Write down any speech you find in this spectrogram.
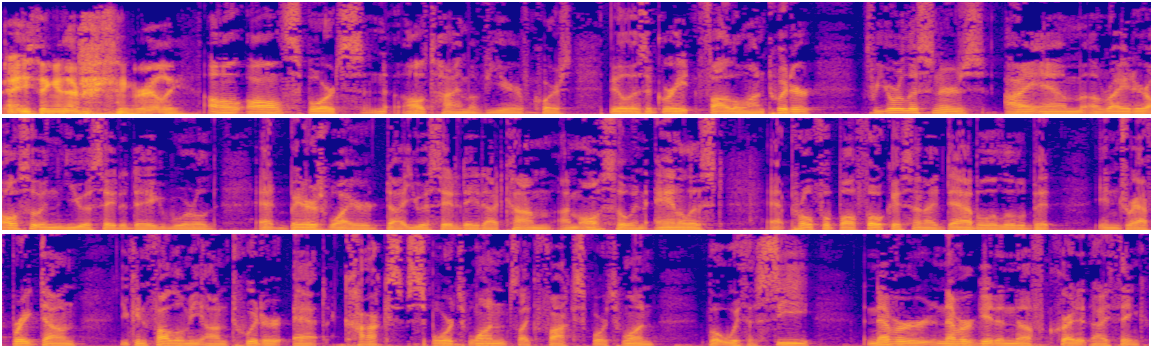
anything and everything, really. All all sports, all time of year, of course. Bill is a great follow on Twitter. For your listeners, I am a writer also in the USA Today world at bearswire.usatoday.com. I'm also an analyst at Pro Football Focus, and I dabble a little bit in draft breakdown. You can follow me on Twitter at Cox Sports One. It's like Fox Sports One, but with a C. Never, never get enough credit, I think,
